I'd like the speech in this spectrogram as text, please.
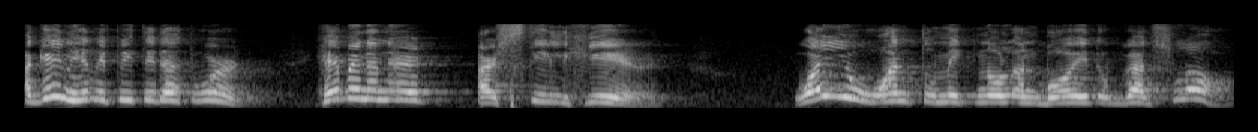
again, he repeated that word. Heaven and earth are still here. Why you want to make null and void of God's law?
